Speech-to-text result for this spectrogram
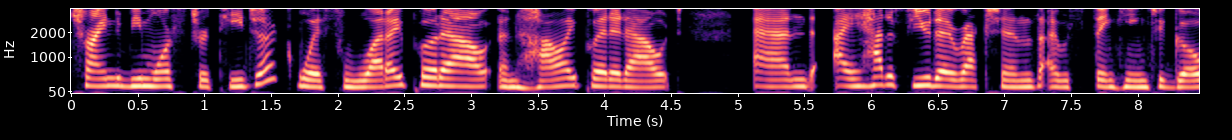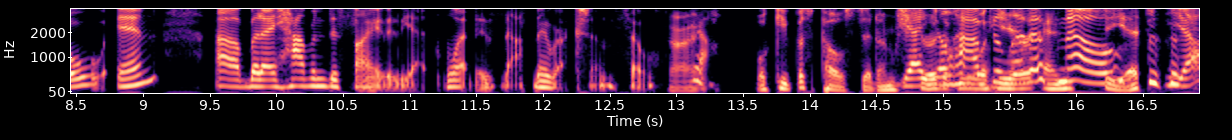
trying to be more strategic with what I put out and how I put it out. And I had a few directions I was thinking to go in, uh, but I haven't decided yet what is that direction. So right. Yeah. Well, keep us posted. I'm Yeah, sure you'll that we have will to hear let us and know. see it. yeah,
